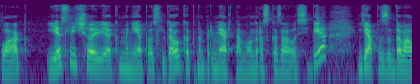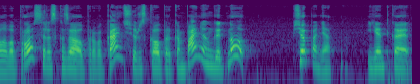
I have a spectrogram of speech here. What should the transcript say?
flag. Если человек мне после того, как, например, там он рассказал о себе, я позадавала вопросы, рассказала про вакансию, рассказала про компанию, он говорит, ну, все понятно. Я такая...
